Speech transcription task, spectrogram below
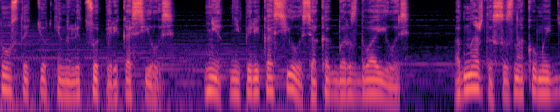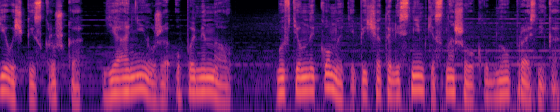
Толстое теткино лицо перекосилось. Нет, не перекосилось, а как бы раздвоилось. Однажды со знакомой девочкой из кружка я о ней уже упоминал. Мы в темной комнате печатали снимки с нашего клубного праздника.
